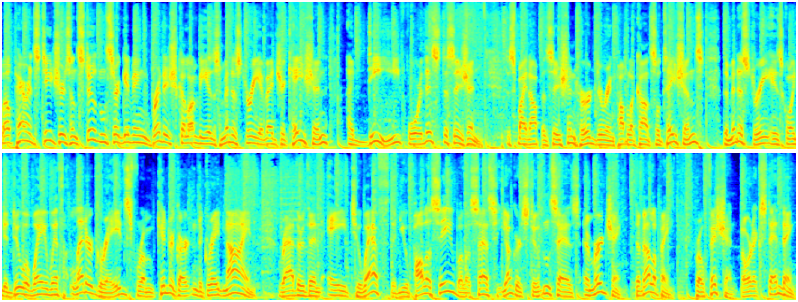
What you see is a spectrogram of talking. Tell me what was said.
Well, parents, teachers, and students are giving British Columbia's Ministry of Education a D for this decision. Despite opposition heard during public consultations, the ministry is going to do away with letter grades from kindergarten to grade 9. Rather than A to F, the new policy will assess younger students as emerging, developing, proficient, or extending.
